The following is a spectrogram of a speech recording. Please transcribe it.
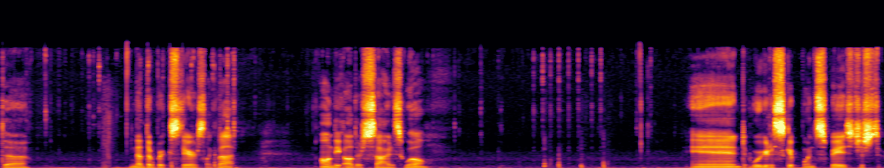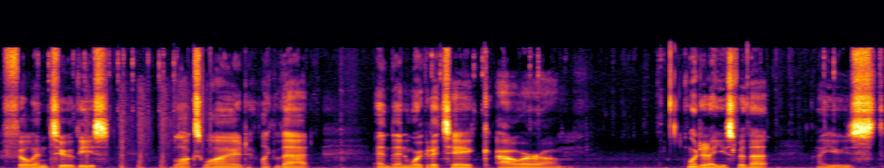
the nether brick stairs like that on the other side as well and we're gonna skip one space just fill in two of these blocks wide like that. And then we're gonna take our um, what did I use for that? I used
